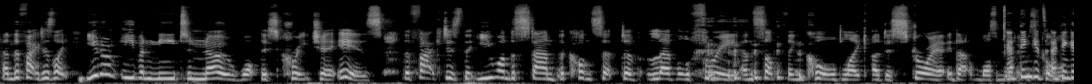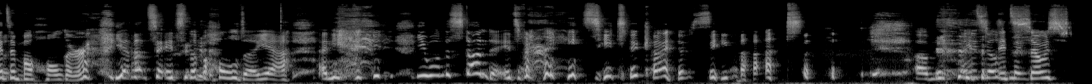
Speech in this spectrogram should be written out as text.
and the fact is like you don't even need to know what this creature is the fact is that you understand the concept of level 3 and something called like a destroyer that wasn't I what it think was it's I called, think it's a beholder. yeah, that's it. It's the beholder, yeah. And you, you understand it. It's very easy to kind of see that. um, and it it's, it's make so s-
